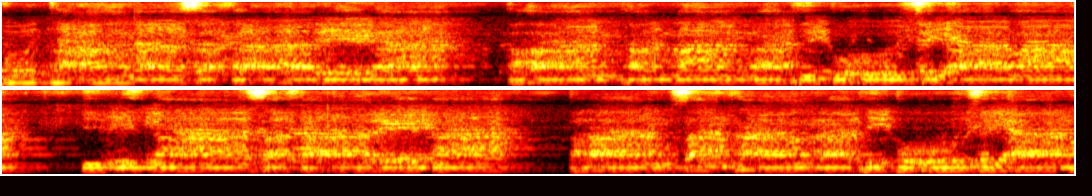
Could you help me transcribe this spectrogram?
พุทธังสกาเรนะกานธรรมังอภิปูชยามาอิมินาสกาเรนะกานสังฆังอภิปูชยาม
